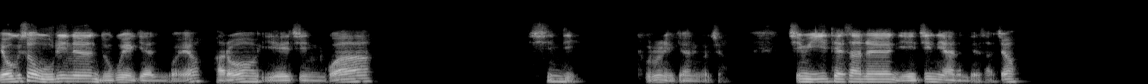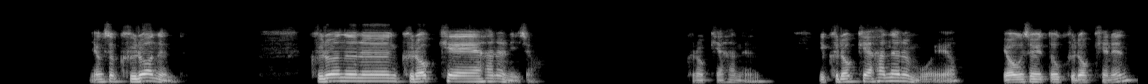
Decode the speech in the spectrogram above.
여기서 우리는 누구 얘기하는 거예요? 바로 예진과 신디. 둘을 얘기하는 거죠. 지금 이 대사는 예진이 하는 대사죠. 여기서 그러는, 그러는은 그렇게 하는이죠. 그렇게 하는. 이 그렇게 하는은 뭐예요? 여기서의 또 그렇게는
